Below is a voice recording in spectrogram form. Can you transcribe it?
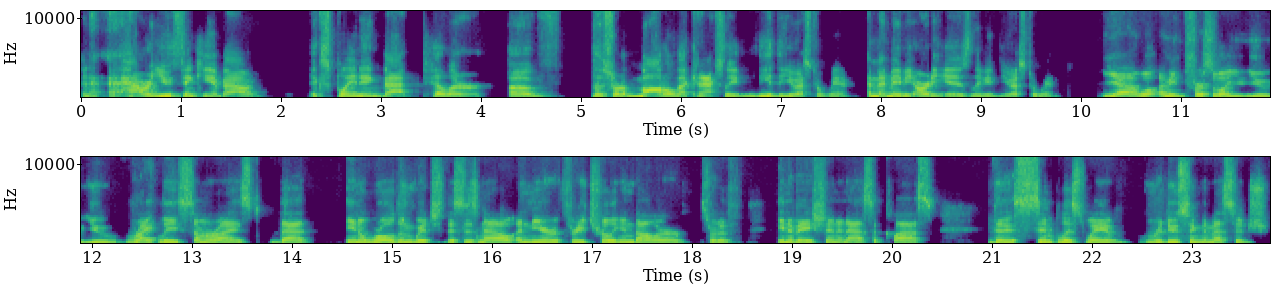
and how are you thinking about explaining that pillar of the sort of model that can actually lead the US to win and that maybe already is leading the US to win. Yeah, well, I mean, first of all, you you you rightly summarized that in a world in which this is now a near 3 trillion dollar sort of innovation and asset class, the simplest way of reducing the message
